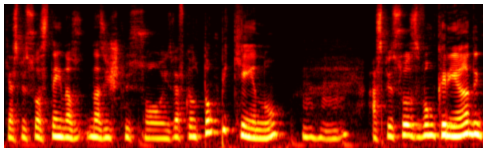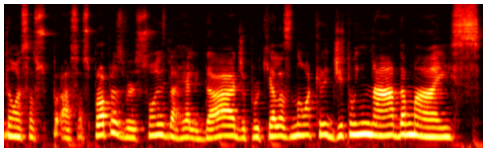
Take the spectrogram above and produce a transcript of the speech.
que as pessoas têm nas, nas instituições vai ficando tão pequeno, uhum. as pessoas vão criando então essas, essas próprias versões da realidade porque elas não acreditam em nada mais.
